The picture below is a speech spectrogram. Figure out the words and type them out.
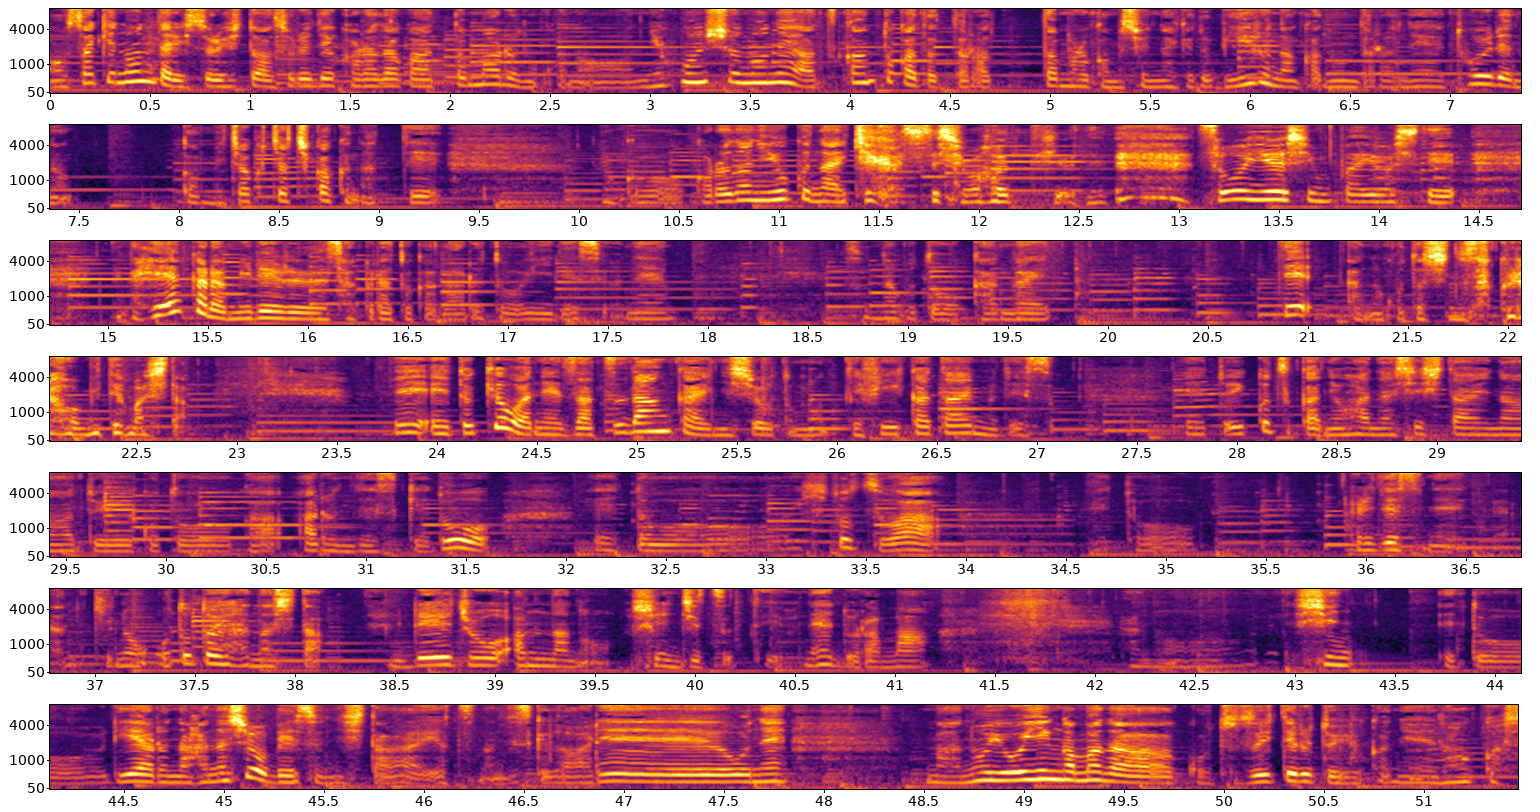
お酒飲んだりする人はそれで体が温まるのかな。日本酒のね熱燗とかだったら温まるかもしれないけどビールなんか飲んだらねトイレなんかめちゃくちゃ近くなってなんか体に良くない気がしてしまうっていうね そういう心配をしてなんか部屋から見れる桜とかがあるといいですよねそんなことを考えてあの今年の桜を見てました。で、えーと、今日はね雑談会にしようと思ってフィーカタイムです。えーと、いくつかねお話ししたいなということがあるんですけど、えーと、一つは、えー、とあれですね。昨日一昨日話した「霊場アンナの真実」っていうねドラマ。あのしん、えー、とリアルな話をベースにしたやつなんですけどあれをね、まあ、あの要因がまだこう続いてるというかねなんか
